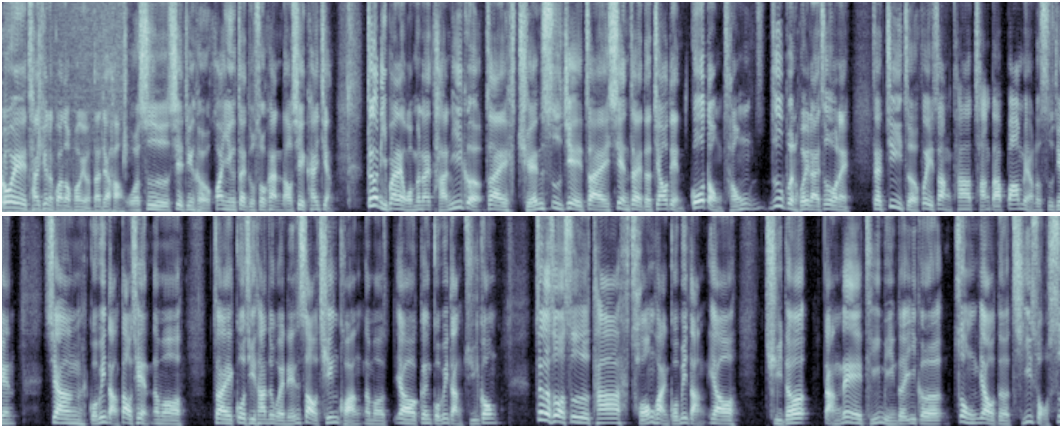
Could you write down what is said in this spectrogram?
各位财讯的观众朋友，大家好，我是谢金河，欢迎再度收看老谢开讲。这个礼拜呢，我们来谈一个在全世界在现在的焦点。郭董从日本回来之后呢，在记者会上，他长达八秒的时间向国民党道歉。那么，在过去他认为年少轻狂，那么要跟国民党鞠躬。这个时候是他重返国民党，要取得党内提名的一个重要的起手式。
